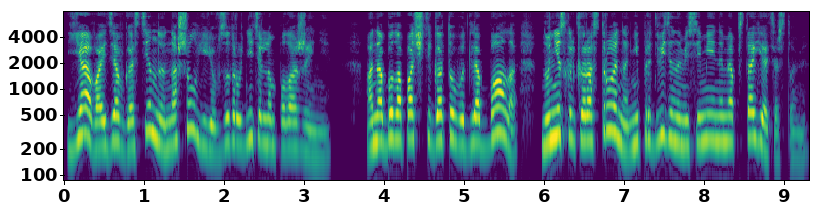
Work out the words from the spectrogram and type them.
я, войдя в гостиную, нашел ее в затруднительном положении. Она была почти готова для бала, но несколько расстроена непредвиденными семейными обстоятельствами.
